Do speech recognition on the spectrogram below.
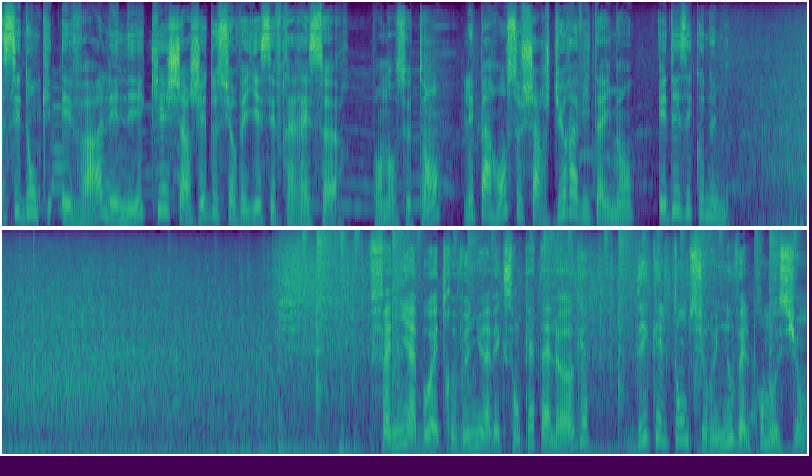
c'est donc Eva, l'aînée, qui est chargée de surveiller ses frères et sœurs. Pendant ce temps, les parents se chargent du ravitaillement et des économies. Fanny a beau être venue avec son catalogue, dès qu'elle tombe sur une nouvelle promotion,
